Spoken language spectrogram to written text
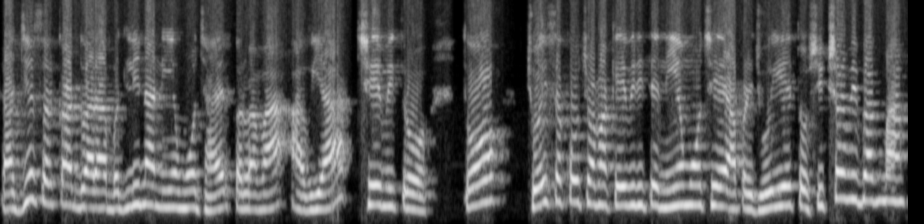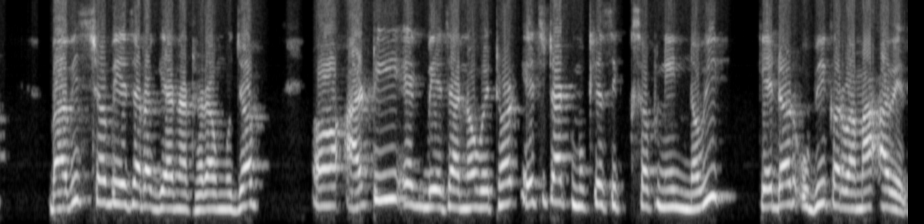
રાજ્ય સરકાર દ્વારા બદલીના નિયમો જાહેર કરવામાં આવ્યા છે, મિત્રો. તો જોઈ શકો છો આમાં કેવી રીતે નિયમો છે. આપણે જોઈએ તો શિક્ષણ વિભાગમાં બાવીસ છ બે હજાર અગિયારના ઠરાવ મુજબ આરટી એક બે હજાર નવ હેઠળ એચ ટાટ મુખ્ય શિક્ષકની નવી કેડર ઊભી કરવામાં આવેલ.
